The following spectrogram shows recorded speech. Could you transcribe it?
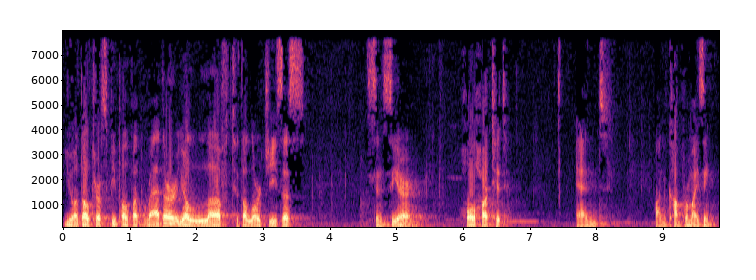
You adulterous people, but rather your love to the Lord Jesus, sincere, wholehearted, and uncompromising.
